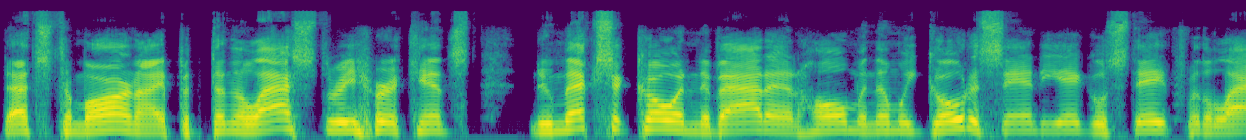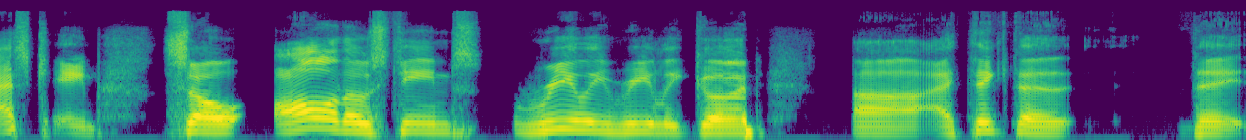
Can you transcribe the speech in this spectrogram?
That's tomorrow night. But then the last three are against New Mexico and Nevada at home, and then we go to San Diego State for the last game. So all of those teams really, really good. Uh, I think the the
